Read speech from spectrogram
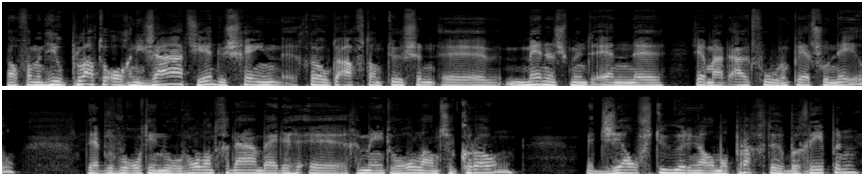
nou, van een heel platte organisatie. Hè, dus geen grote afstand tussen eh, management en eh, zeg maar het uitvoerend personeel. Dat hebben we bijvoorbeeld in Noord-Holland gedaan bij de gemeente Hollandse Kroon. Met zelfsturing, allemaal prachtige begrippen.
